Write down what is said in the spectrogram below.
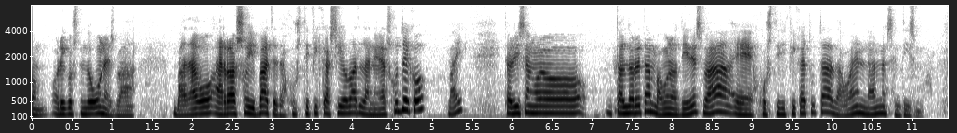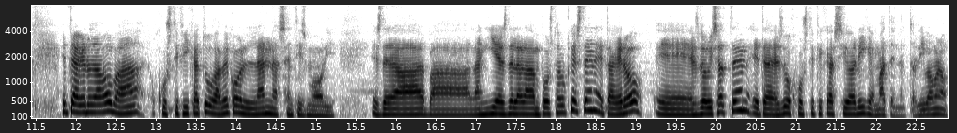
Hori ikusten dugunez, ba, badago arrazoi bat eta justifikazio bat lanera juteko, bai? Eta hori izango talde horretan, ba, bueno, direz, ba, e, justifikatuta dagoen lan asentismoa. Eta gero dago, ba, justifikatu gabeko lan asentismo hori ez dela, ba, langia ez dela lan posta aurkezten, eta gero e, ez du abizatzen, eta ez du justifikazioari ematen. Eta hori, ba, bueno,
